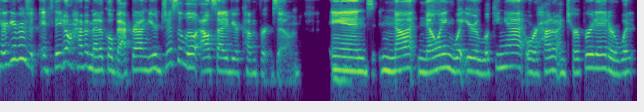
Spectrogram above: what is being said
caregivers, if they don't have a medical background, you're just a little outside of your comfort zone. Mm-hmm. And not knowing what you're looking at or how to interpret it or what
